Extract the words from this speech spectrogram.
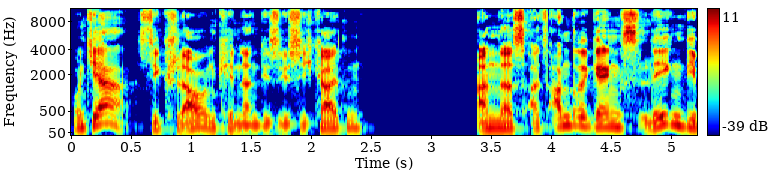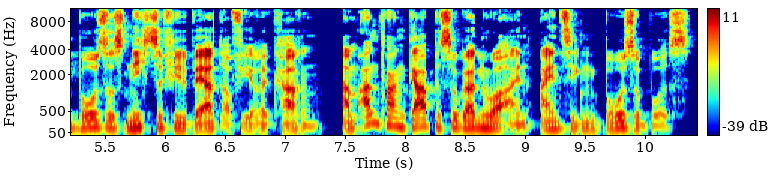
Und ja, sie klauen Kindern die Süßigkeiten. Anders als andere Gangs legen die Bosos nicht so viel Wert auf ihre Karren. Am Anfang gab es sogar nur einen einzigen Boso-Bus.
